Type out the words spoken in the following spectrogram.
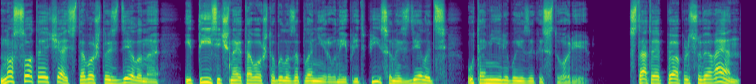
Но сотая часть того, что сделано, и тысячная того, что было запланировано и предписано сделать, утомили бы язык истории. Статуя «Пепль Суверен»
